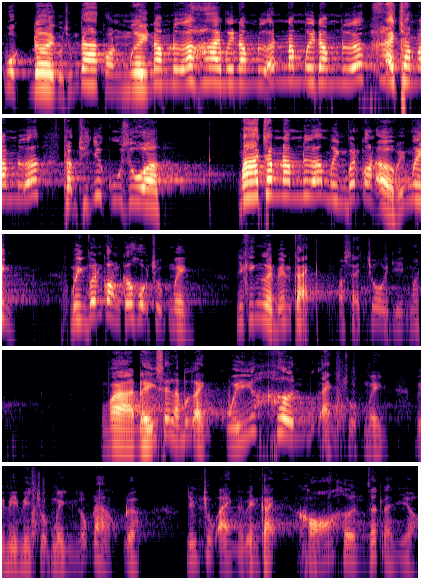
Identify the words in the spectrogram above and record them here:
cuộc đời của chúng ta còn 10 năm nữa, 20 năm nữa, 50 năm nữa, 200 năm nữa, thậm chí như cụ rùa 300 năm nữa mình vẫn còn ở với mình. Mình vẫn còn cơ hội chụp mình. Những cái người bên cạnh nó sẽ trôi đi mất. Và đấy sẽ là bức ảnh quý hơn bức ảnh chụp mình. Bởi vì mình chụp mình lúc nào cũng được. Nhưng chụp ảnh người bên cạnh khó hơn rất là nhiều.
